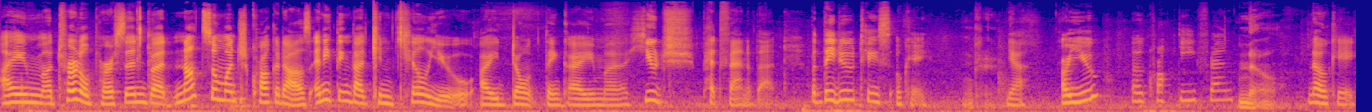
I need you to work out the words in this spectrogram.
I'm a turtle person, but not so much crocodiles. Anything that can kill you, I don't think I'm a huge pet fan of that. But they do taste okay. Okay. Yeah. Are you a crocky fan? No. No, okay.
